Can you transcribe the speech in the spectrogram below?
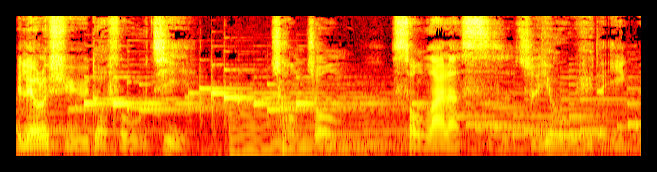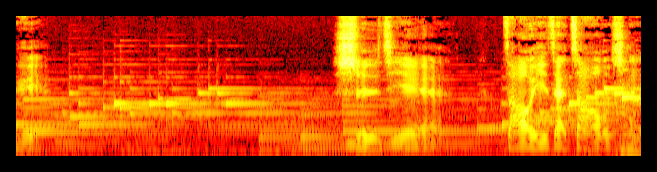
你留了许多福气，从中。送来了死之忧郁的音乐。世界早已在早晨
